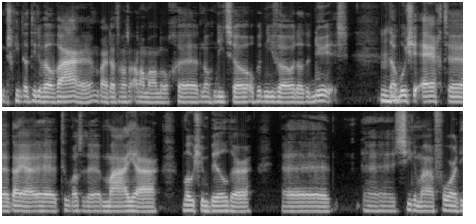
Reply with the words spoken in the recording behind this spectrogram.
misschien dat die er wel waren, maar dat was allemaal nog, nog niet zo op het niveau dat het nu is. Mhm. Dan moest je echt, uh, nou ja, toen was het de Maya, Motion Builder, Cinema 4D,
